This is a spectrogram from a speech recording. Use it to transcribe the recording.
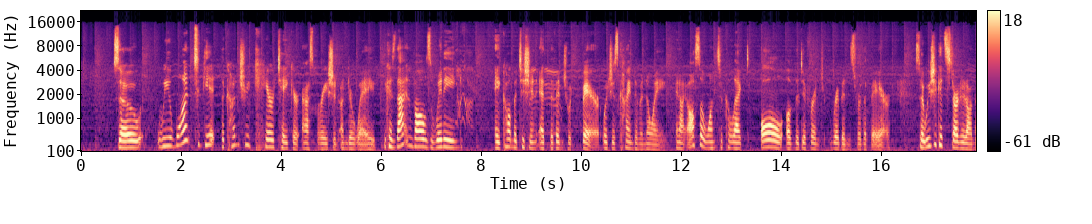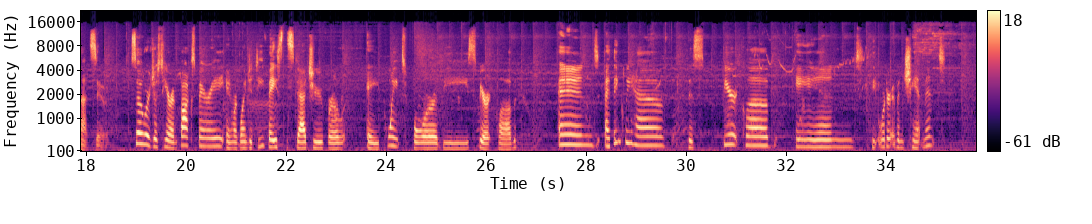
So, we want to get the country caretaker aspiration underway because that involves winning a competition at the Finchwick Fair, which is kind of annoying. And I also want to collect all of the different ribbons for the fair. So we should get started on that soon. So we're just here in Foxbury and we're going to deface the statue for a point for the Spirit Club. And I think we have the Spirit Club and the Order of Enchantment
